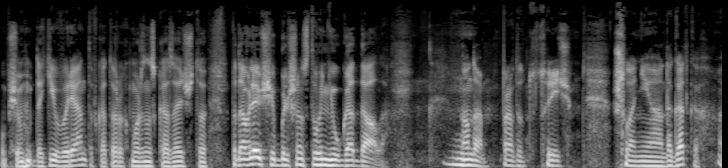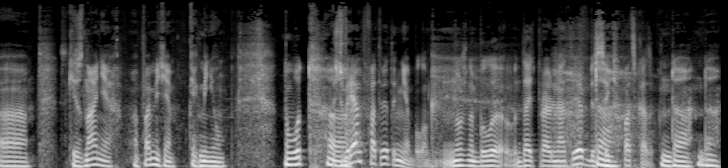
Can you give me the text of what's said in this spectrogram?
в общем, такие варианты, в которых можно сказать, что подавляющее большинство не угадало. Ну да, правда, тут речь шла не о догадках, а о знаниях, о памяти, как минимум. Ну вот, То есть а... вариантов ответа не было. Нужно было дать правильный ответ без да, всяких подсказок. Да, да.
